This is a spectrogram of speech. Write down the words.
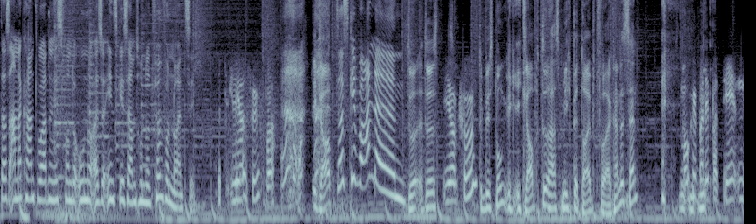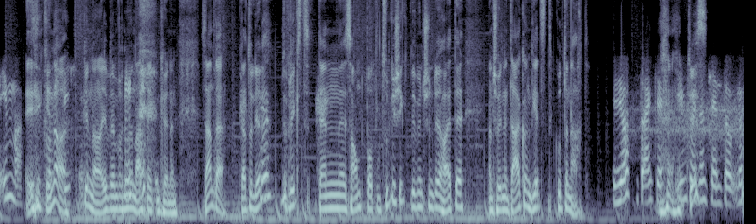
das anerkannt worden ist von der UNO, also insgesamt 195. Ja, super. Ich glaube, Du hast gewonnen! du, du, hast, Ja, cool. du bist. Ich glaube, du hast mich betäubt vorher. Kann das sein? Mache ich bei den Patienten immer. Äh, Genau, genau. Ich habe einfach nur nachdenken können. Sandra, gratuliere. Du kriegst dein Soundbottle zugeschickt. Wir wünschen dir heute einen schönen Tag und jetzt gute Nacht. Ja, danke. Ebenfalls Tschüss. einen schönen Tag noch.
